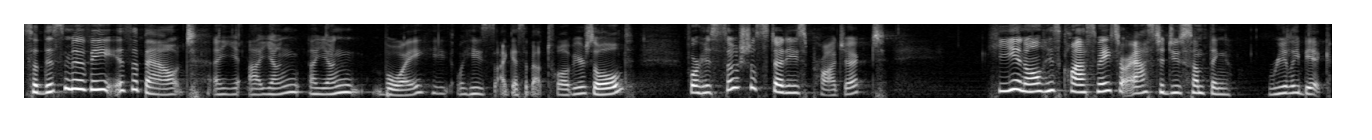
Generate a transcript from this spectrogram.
so this movie is about a, a, young, a young boy. He, he's, I guess, about 12 years old. For his social studies project, he and all his classmates are asked to do something really big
